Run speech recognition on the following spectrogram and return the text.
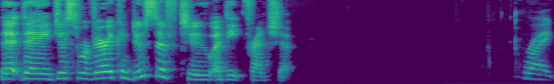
they, they just were very conducive to a deep friendship. Right,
